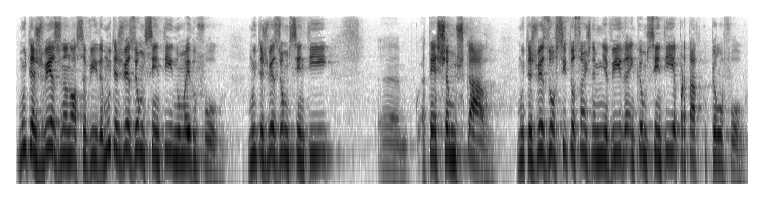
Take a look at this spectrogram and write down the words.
muitas vezes na nossa vida, muitas vezes eu me senti no meio do fogo, muitas vezes eu me senti uh, até chamuscado, muitas vezes houve situações na minha vida em que eu me senti apertado pelo fogo.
